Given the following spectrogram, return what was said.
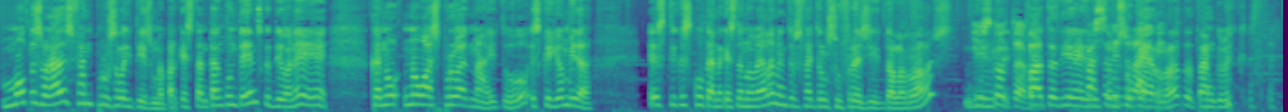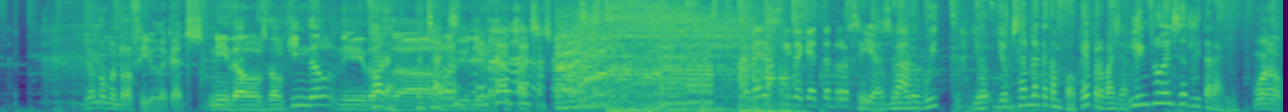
Moltes vegades fan proselitisme, perquè estan tan contents que et diuen eh, eh, que no, no ho has provat mai, tu. És que jo, mira, estic escoltant aquesta novel·la mentre faig el sofregit de l'arròs. I escolta'm, L'altre dia he passa vist amb ràpid. de tant que... Jo no me'n refio d'aquests. Ni dels del Kindle, ni dels Fora, de tatxats. Si d'aquest te'n sí, refies, va. número 8. Jo, jo em sembla que tampoc, eh? però vaja, l'influencer literari. Bueno,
